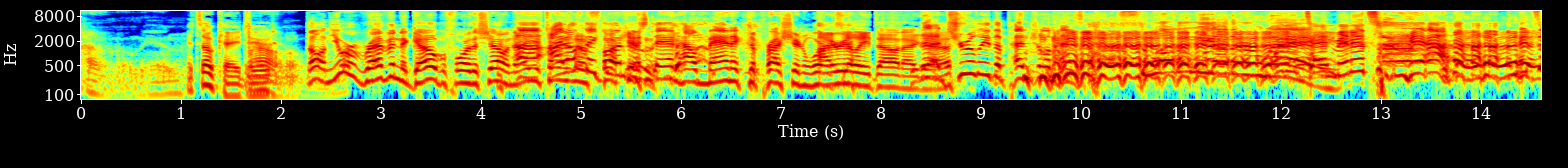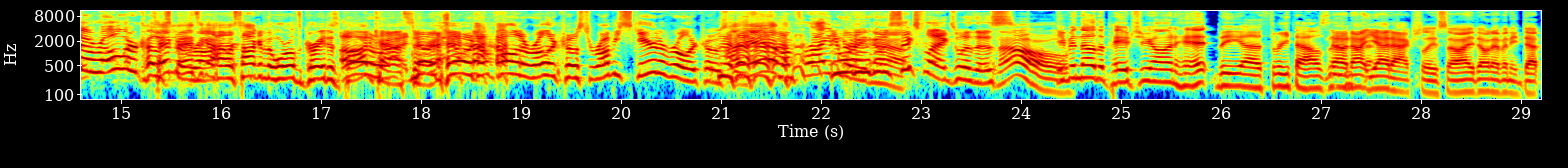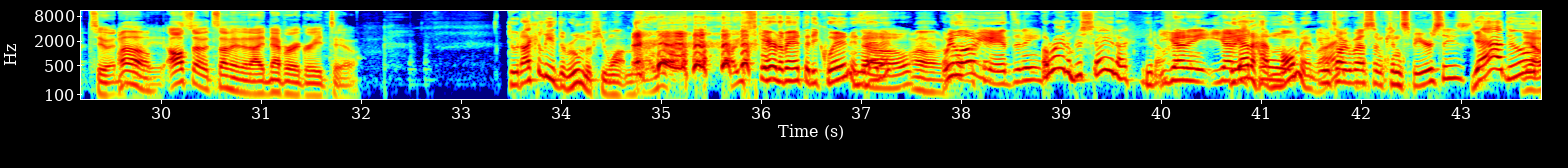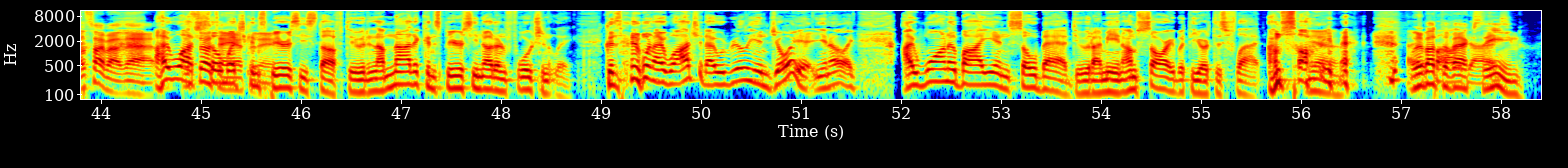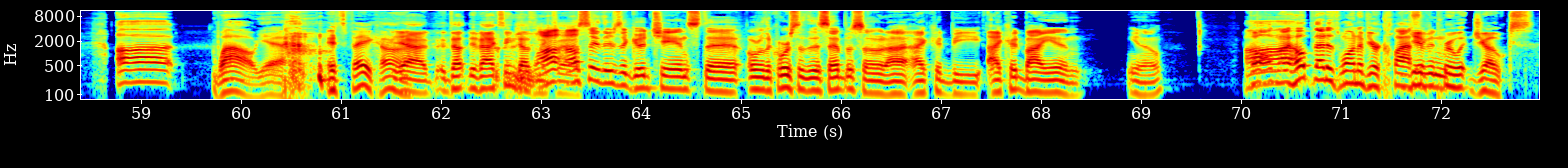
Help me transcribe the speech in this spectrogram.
I don't know, man. It's okay, dude. I don't you were revving to go before the show, and now Uh, you've turned I don't into think fucking... you understand how manic depression works. I really don't. I Uh, guess. truly, the pendulum has swung the other way. Ten minutes. Yeah, it's a roller coaster. Ten minutes ago, I was talking to the world's greatest Oh, podcaster. right. No, Joe, don't call it a roller coaster. I'll be scared of roller coasters. I am. I'm frightened. You won't right even go to. Six Flags with us. No. Even though the Patreon hit the uh, three thousand. no, not yet, actually. So I don't have any depth to it. Oh. Also, it's something that I never agreed to. Dude, I could leave the room if you want, man. Are you, are you scared of Anthony Quinn? Is that it? No. Oh, we love you, Anthony. All right, I'm just saying. I, you know. You got any? You got You any gotta have cool- moment, You want right? to talk about some conspiracies? yeah, dude. Yeah, let's talk about that. I watch Let's show it so to much Anthony. conspiracy stuff, dude, and I'm not a conspiracy nut, unfortunately. Because then when I watch it, I would really enjoy it. You know, like I want to buy in so bad, dude. I mean, I'm sorry, but the Earth is flat. I'm sorry, Yeah. man. I What about the apologize. vaccine? Uh, wow, yeah. It's fake, huh? Yeah, it do- the vaccine doesn't Well, I'll, exist. I'll say there's a good chance that over the course of this episode, I, I could be, I could buy in. You know, Dalton, I hope that is one of your classic Given- Pruitt jokes.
